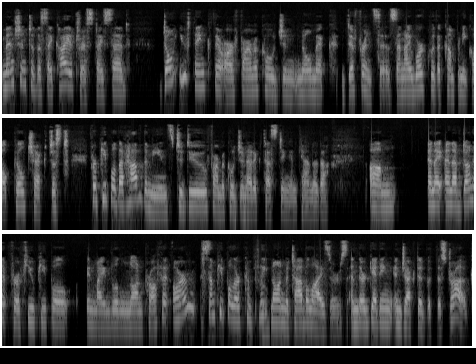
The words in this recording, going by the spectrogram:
mentioned to the psychiatrist, I said, don't you think there are pharmacogenomic differences? And I work with a company called PillCheck just for people that have the means to do pharmacogenetic testing in Canada. Um, and I and I've done it for a few people in my little nonprofit arm. Some people are complete non-metabolizers and they're getting injected with this drug.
